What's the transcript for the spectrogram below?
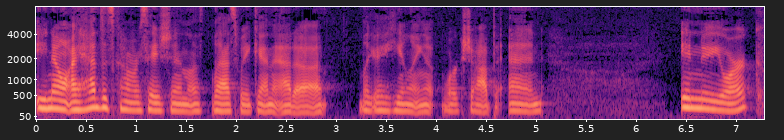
you know, I had this conversation last weekend at a like a healing workshop. And in New York,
